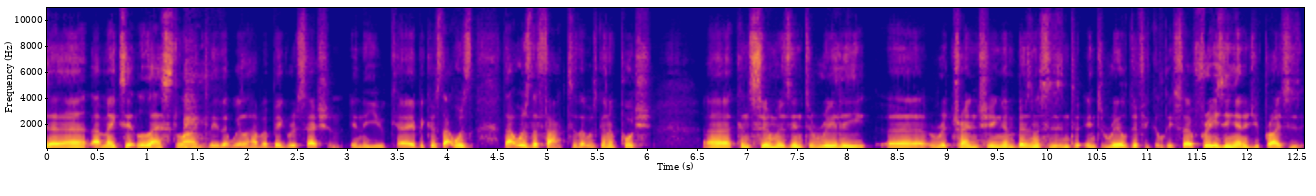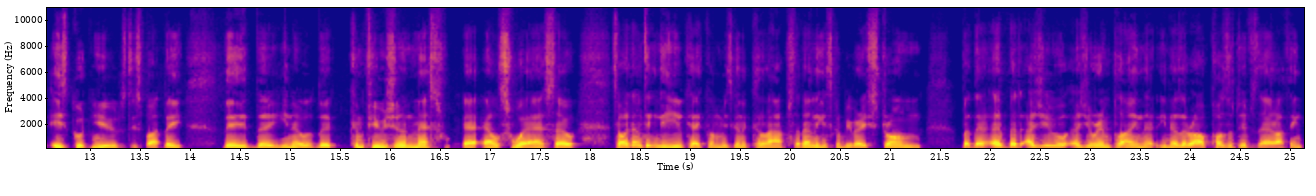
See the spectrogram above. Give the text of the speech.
uh, that makes it less likely that we'll have a big recession in the UK because that was that was the factor that was going to push uh, consumers into really uh, retrenching and businesses into, into real difficulty. So freezing energy prices is good news, despite the, the, the you know the confusion and mess elsewhere. So so I don't think the UK economy is going to collapse. I don't think it's going to be very strong. But there, uh, but as you as you're implying that you know there are positives there. I think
